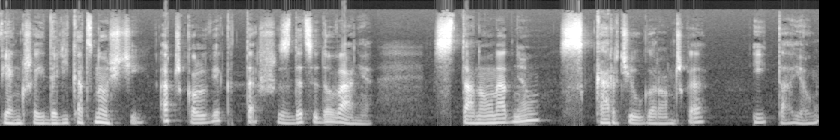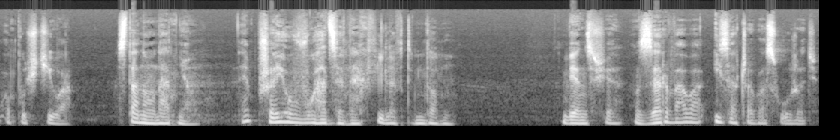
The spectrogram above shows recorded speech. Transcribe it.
większej delikatności, aczkolwiek też zdecydowanie. Stanął nad nią, skarcił gorączkę i ta ją opuściła. Stanął nad nią, przejął władzę na chwilę w tym domu. Więc się zerwała i zaczęła służyć.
